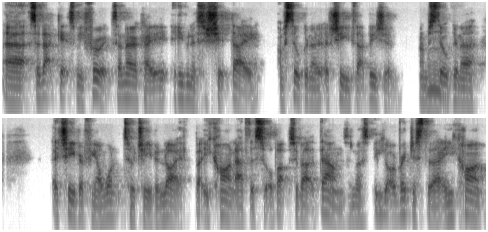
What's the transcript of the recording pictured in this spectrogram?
Uh, so that gets me through it because I know, okay, even if it's a shit day, I'm still going to achieve that vision. I'm mm. still going to achieve everything I want to achieve in life. But you can't have the sort of ups without the downs, and you got to register that. And you can't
